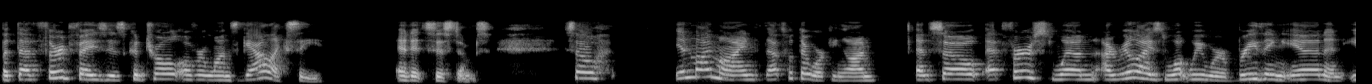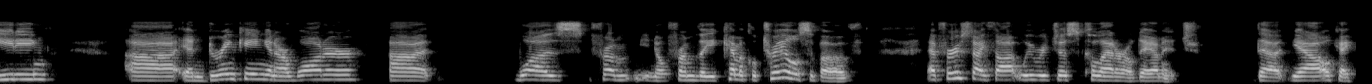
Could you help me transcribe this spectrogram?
But that third phase is control over one's galaxy and its systems. So, in my mind, that's what they're working on. And so, at first, when I realized what we were breathing in and eating uh, and drinking in our water uh, was from, you know, from the chemical trails above, at first, I thought we were just collateral damage. That, yeah, okay,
